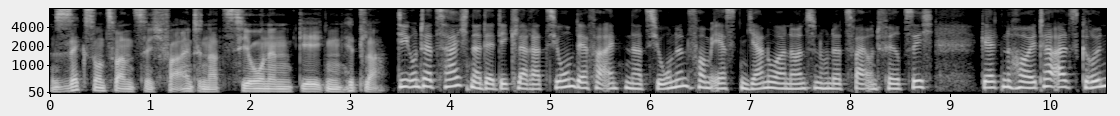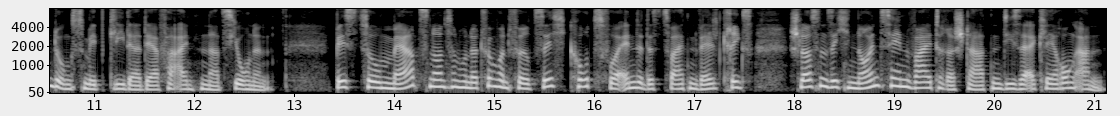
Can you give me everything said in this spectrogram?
26 Vereinte Nationen gegen Hitler. Die Unterzeichner der Deklaration der Vereinten Nationen vom 1. Januar 1942 gelten heute als Gründungsmitglieder der Vereinten Nationen. Bis zum März 1945, kurz vor Ende des Zweiten Weltkriegs, schlossen sich 19 weitere Staaten dieser Erklärung an.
